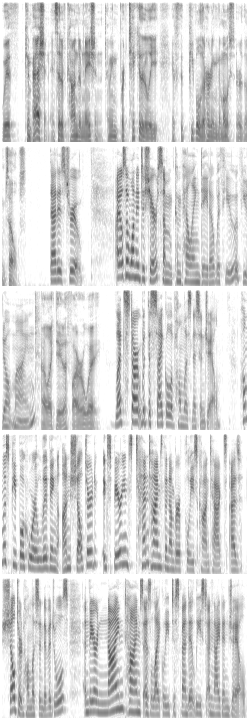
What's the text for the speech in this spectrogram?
with compassion instead of condemnation. I mean, particularly if the people that are hurting the most are themselves. That is true. I also wanted to share some compelling data with you, if you don't mind. I like data. Fire away. Let's start with the cycle of homelessness in jail. Homeless people who are living unsheltered experience 10 times the number of police contacts as sheltered homeless individuals, and they are nine times as likely to spend at least a night in jail.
